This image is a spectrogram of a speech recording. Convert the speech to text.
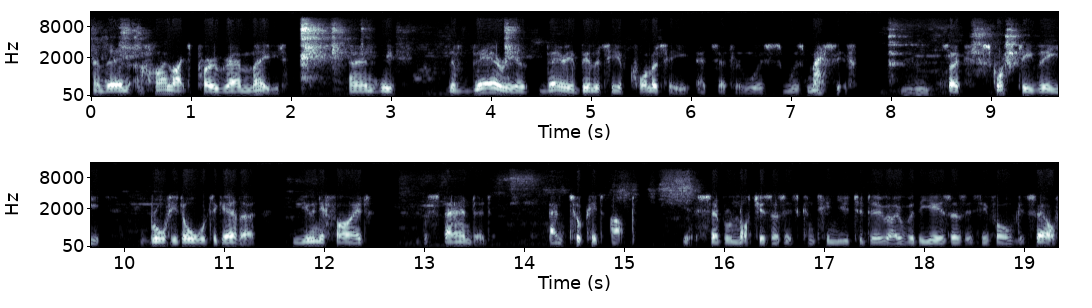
and then a highlights program made. And the, the vari- variability of quality, etc., was, was massive. Mm-hmm. So, Squash TV brought it all together, unified the standard, and took it up several notches as it's continued to do over the years as it's evolved itself.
